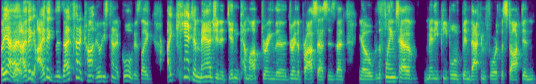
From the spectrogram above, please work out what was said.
but yeah, yeah I, I, think I think that, that kind of continuity is kind of cool because like I can't imagine it didn't come up during the during the process. Is that you know the Flames have many people who've been back and forth with Stockton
